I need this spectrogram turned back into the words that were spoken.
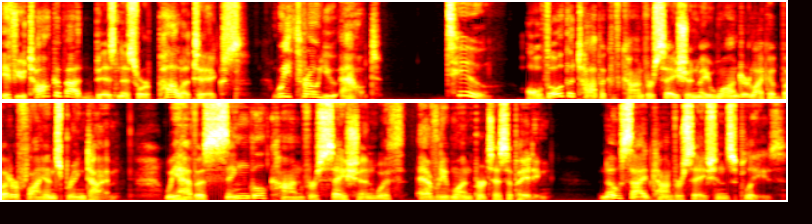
If you talk about business or politics, we throw you out. 2. Although the topic of conversation may wander like a butterfly in springtime, we have a single conversation with everyone participating. No side conversations, please.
